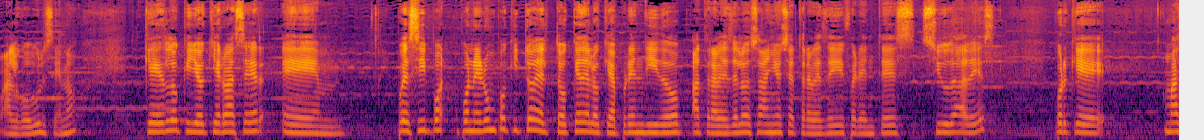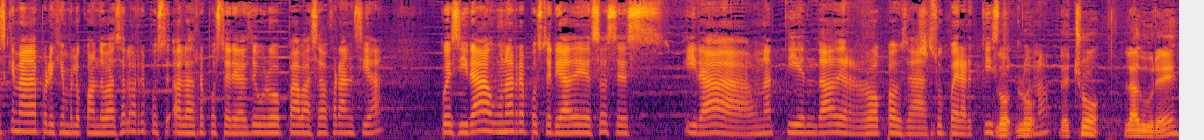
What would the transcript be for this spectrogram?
algo dulce, ¿no? ¿Qué es lo que yo quiero hacer? Eh, pues sí, poner un poquito del toque de lo que he aprendido a través de los años y a través de diferentes ciudades, porque más que nada, por ejemplo, cuando vas a, a las reposterías de Europa, vas a Francia, pues ir a una repostería de esas es ir a una tienda de ropa, o sea, súper artístico, ¿no? De hecho, La Duré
